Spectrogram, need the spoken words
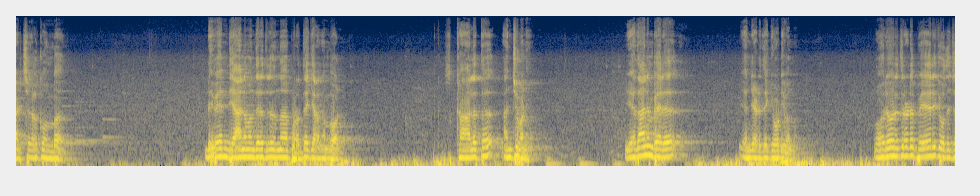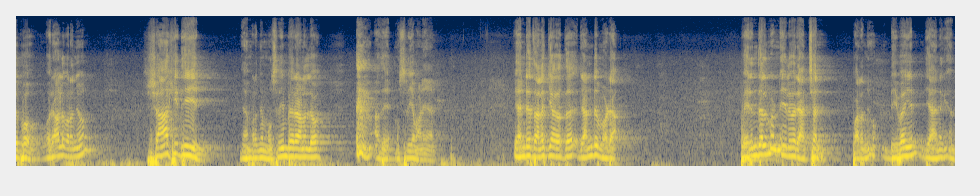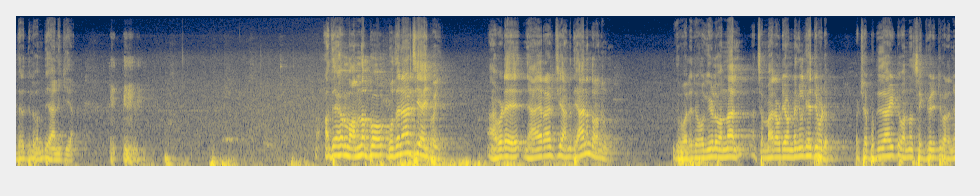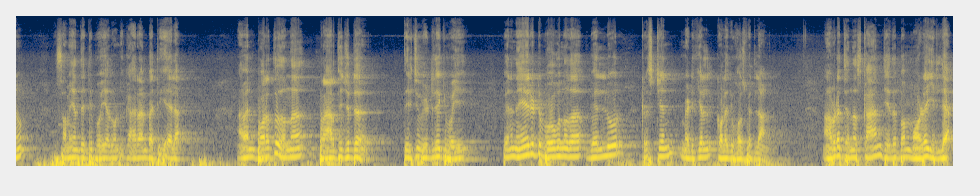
ആഴ്ചകൾക്ക് മുമ്പ് ഡിവൈൻ ധ്യാന മന്ദിരത്തിൽ നിന്ന് പുറത്തേക്ക് ഇറങ്ങുമ്പോൾ കാലത്ത് അഞ്ചു മണി. ഏതാനും പേര് എന്റെ അടുത്തേക്ക് ഓടി വന്നു. ഓരോരുത്തരുടെ പേര് ചോദിച്ചപ്പോൾ ഒരാൾ പറഞ്ഞു ഷാഹിദീൻ. ഞാൻ പറഞ്ഞു മുസ്ലിം പേരാണല്ലോ. അതെ മുസ്ലിമാണ് ഞാൻ. എന്റെ തലയ്ക്കകത്ത് രണ്ട് മുഴ. പെരിന്തൽമണ്ണയിൽ ഒരു അച്ഛൻ പറഞ്ഞു ഡിവൈൻ ധ്യാന കേന്ദ്രത്തിൽ വന്ന് ധ്യാനിക്കുക. അദ്ദേഹം വന്നപ്പോൾ ബുധനാഴ്ചയായിപ്പോയി. അവിടെ ഞായറാഴ്ചയാണ് ധ്യാനം തുടങ്ങുന്നത്. ഇതുപോലെ രോഗികൾ വന്നാൽ അച്ഛന്മാരവിടെ ഉണ്ടെങ്കിൽ കയറ്റിവിടും. പക്ഷെ പുതിയതായിട്ട് വന്ന സെക്യൂരിറ്റി പറഞ്ഞു സമയം തെറ്റിപ്പോയി അതുകൊണ്ട് കയറാൻ പറ്റുകയില്ല. അവൻ പുറത്ത് നിന്ന് പ്രാർത്ഥിച്ചിട്ട് തിരിച്ച് വീട്ടിലേക്ക് പോയി. പിന്നെ നേരിട്ട് പോകുന്നത് വെല്ലൂർ ക്രിസ്ത്യൻ മെഡിക്കൽ കോളേജ് ഹോസ്പിറ്റലാണ്. അവിടെ ചെന്ന് സ്കാൻ ചെയ്തപ്പം മുഴയില്ല.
